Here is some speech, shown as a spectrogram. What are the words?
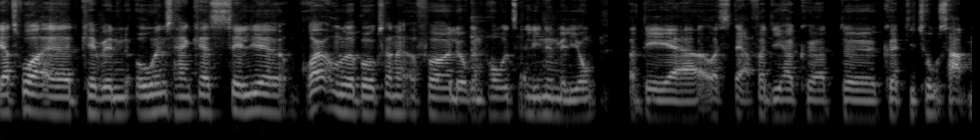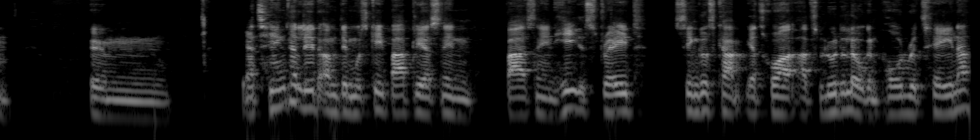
Jeg tror, at Kevin Owens, han kan sælge røven ud af bukserne og få Logan Paul til at ligne en million. Og det er også derfor, de har kørt, øh, kørt de to sammen. Øhm, jeg tænker lidt, om det måske bare bliver sådan en, bare sådan en helt straight singles kamp. Jeg tror absolut, at Logan Paul retainer,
